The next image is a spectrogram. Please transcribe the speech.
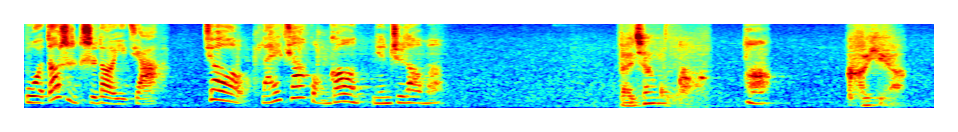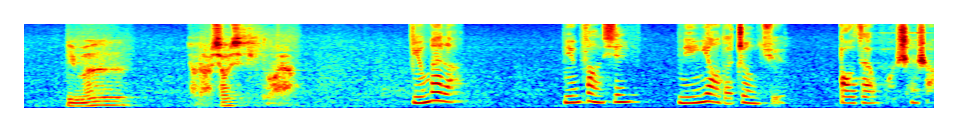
我倒是知道一家，叫来家广告，您知道吗？来家广告啊，可以啊，你们小道消息挺多呀。明白了，您放心，您要的证据，包在我身上，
